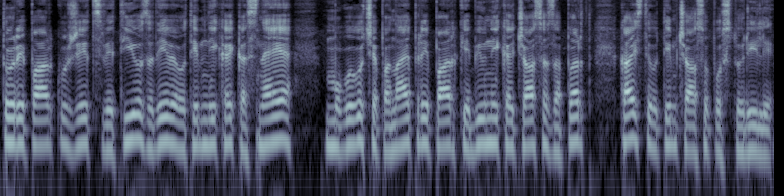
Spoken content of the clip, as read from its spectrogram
Torej, parku že cvetijo, zadeve o tem nekaj kasneje, mogoče pa najprej park je bil nekaj časa zaprt. Kaj ste v tem času postorili?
